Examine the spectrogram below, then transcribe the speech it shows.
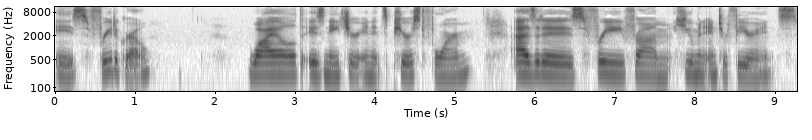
is free to grow. Wild is nature in its purest form, as it is free from human interference.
